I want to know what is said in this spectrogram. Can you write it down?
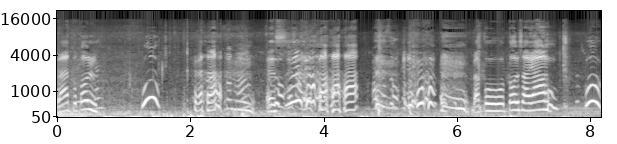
Lahat putol. Woo! yes. Naputol sayang. Woo!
